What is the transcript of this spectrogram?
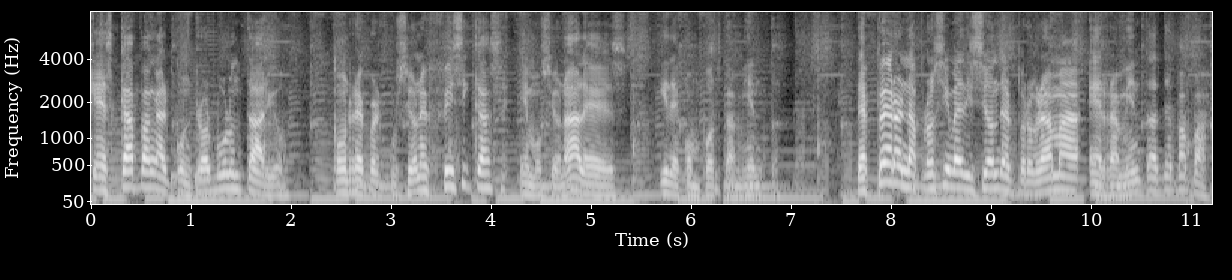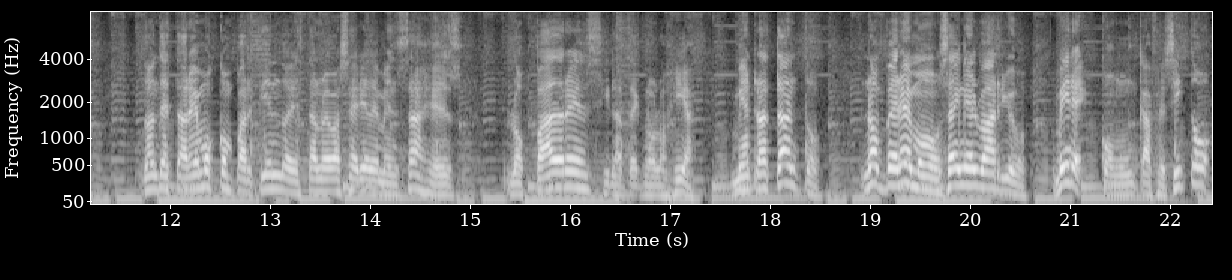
que escapan al control voluntario con repercusiones físicas, emocionales y de comportamiento. Te espero en la próxima edición del programa Herramientas de Papá donde estaremos compartiendo esta nueva serie de mensajes los padres y la tecnología. Mientras tanto, nos veremos en el barrio. Mire, con un cafecito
